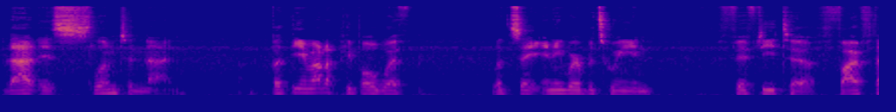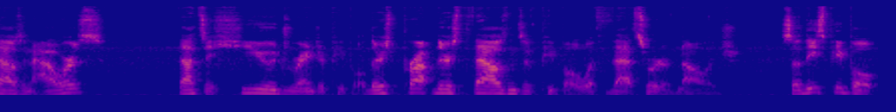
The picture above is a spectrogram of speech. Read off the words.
that is slim to none. But the amount of people with, let's say, anywhere between 50 to 5,000 hours, that's a huge range of people. There's pro- there's thousands of people with that sort of knowledge. So these people,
